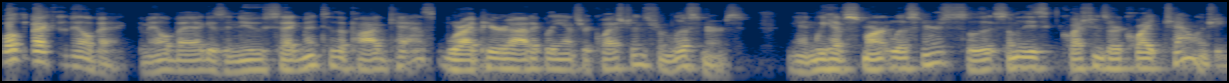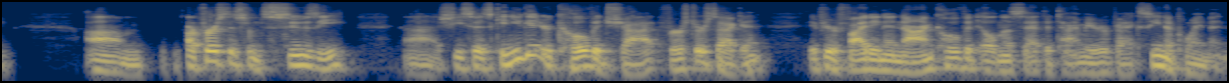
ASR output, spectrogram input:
Welcome back to the mailbag. The mailbag is a new segment to the podcast where I periodically answer questions from listeners. And we have smart listeners, so that some of these questions are quite challenging. Um, our first is from Susie. Uh, she says, Can you get your COVID shot, first or second, if you're fighting a non COVID illness at the time of your vaccine appointment?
